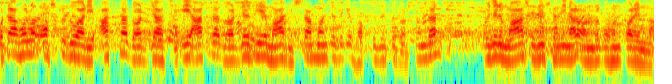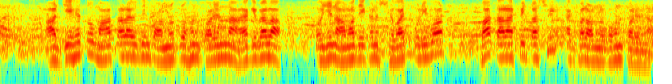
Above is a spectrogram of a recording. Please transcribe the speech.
ওটা হলো অষ্টদুয়ারি, আটটা দরজা আছে। এই আটটা দরজা দিয়ে মা বিশ্রাম মঞ্চ থেকে ভক্তদেরকে দর্শন দেন। ওই জন্য মা সেদিন সেদিন আর অন্নগ্রহণ করেন না। আর যেহেতু মা তারা ওই দিনকে অন্নগ্রহণ করেন না, একবেলা, ওই জন্য আমাদের এখানে সেবায়ত পরিবার বা তারাপীঠবাসী একবেলা অন্নগ্রহণ করেন না।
